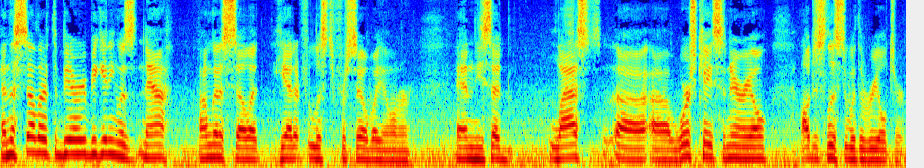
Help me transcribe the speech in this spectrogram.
And the seller at the very beginning was, nah, I'm going to sell it. He had it for listed for sale by owner. And he said, last uh, uh, worst case scenario, I'll just list it with a realtor.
